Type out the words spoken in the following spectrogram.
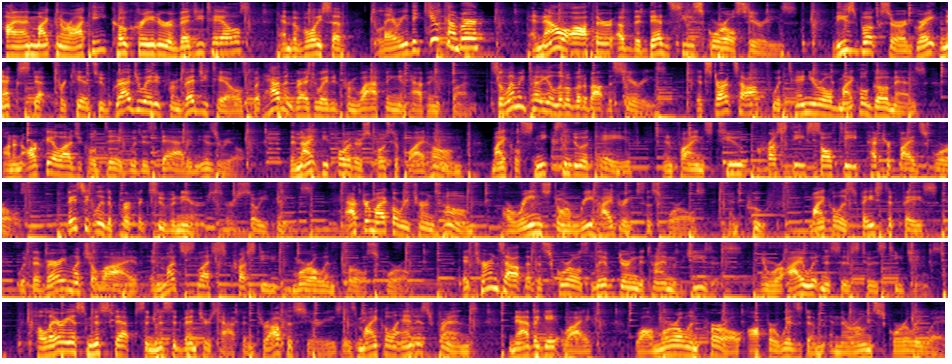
Hi, I'm Mike Nawrocki, co-creator of VeggieTales and the voice of Larry the Cucumber, and now author of the Dead Sea Squirrel series. These books are a great next step for kids who've graduated from VeggieTales but haven't graduated from laughing and having fun. So let me tell you a little bit about the series. It starts off with 10-year-old Michael Gomez on an archaeological dig with his dad in Israel. The night before they're supposed to fly home, Michael sneaks into a cave and finds two crusty, salty, petrified squirrels. Basically the perfect souvenirs, or so he thinks. After Michael returns home, a rainstorm rehydrates the squirrels, and poof, Michael is face to face with a very much alive and much less crusty Merle and Pearl squirrel. It turns out that the squirrels lived during the time of Jesus and were eyewitnesses to his teachings. Hilarious missteps and misadventures happen throughout the series as Michael and his friends navigate life while Merle and Pearl offer wisdom in their own squirrely way.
